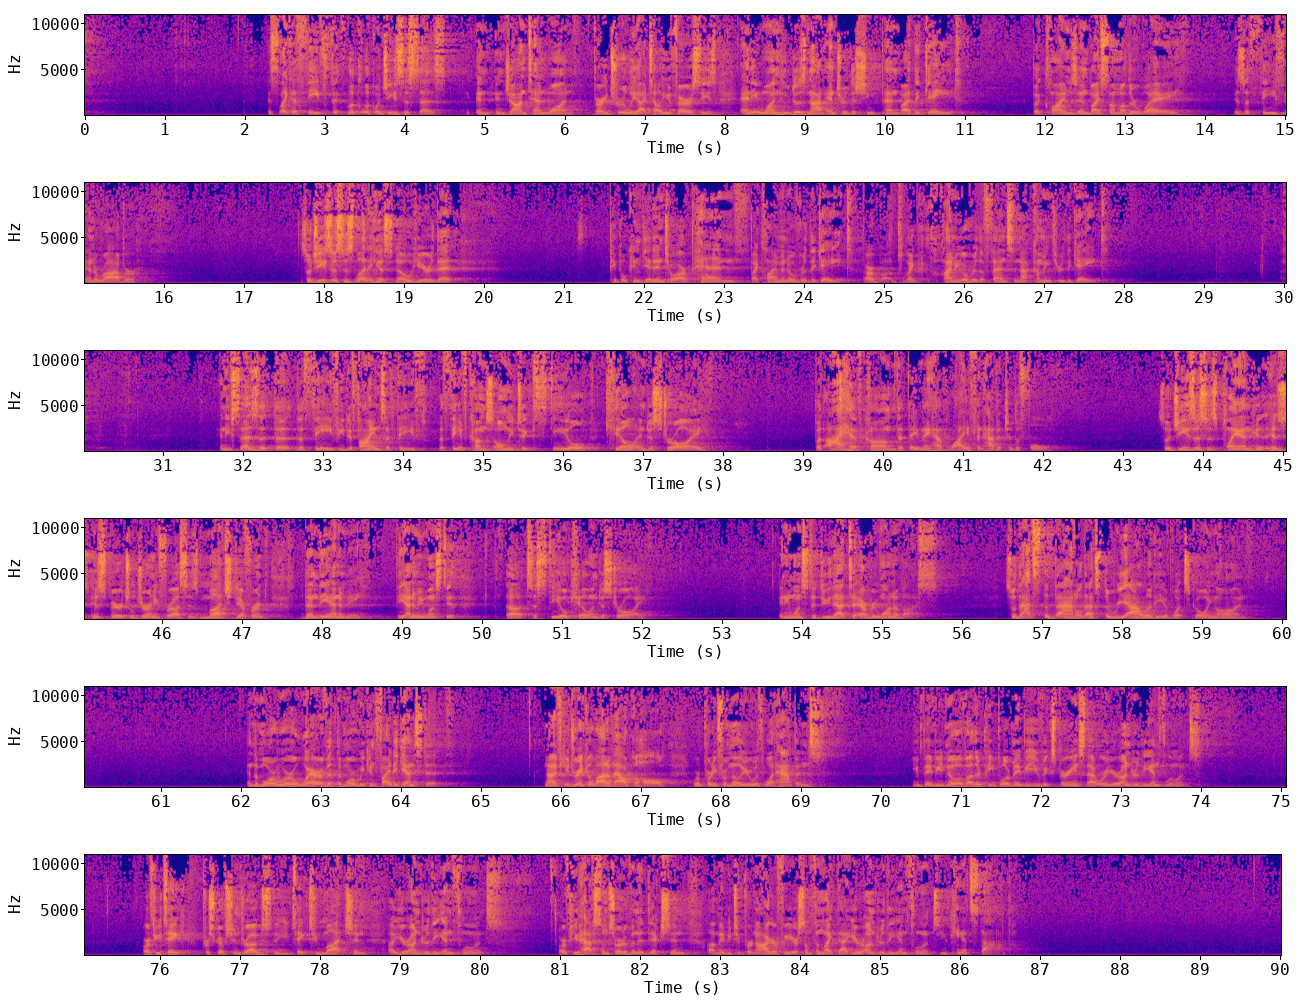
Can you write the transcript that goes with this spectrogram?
It's like a thief. Look, look what Jesus says in, in John 10 1. Very truly, I tell you, Pharisees, anyone who does not enter the sheep pen by the gate, but climbs in by some other way, is a thief and a robber. So Jesus is letting us know here that people can get into our pen by climbing over the gate, or like climbing over the fence and not coming through the gate. And he says that the, the thief, he defines a thief, the thief comes only to steal, kill, and destroy. But I have come that they may have life and have it to the full. So Jesus' plan, his, his spiritual journey for us is much different than the enemy. The enemy wants to, uh, to steal, kill, and destroy. And he wants to do that to every one of us. So that's the battle. That's the reality of what's going on. And the more we're aware of it, the more we can fight against it. Now, if you drink a lot of alcohol, we're pretty familiar with what happens. You maybe know of other people, or maybe you've experienced that where you're under the influence. Or if you take prescription drugs, that you take too much and uh, you're under the influence. Or if you have some sort of an addiction, uh, maybe to pornography or something like that, you're under the influence. You can't stop.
